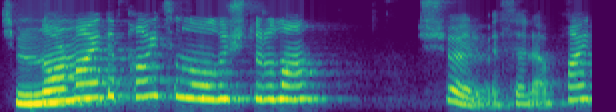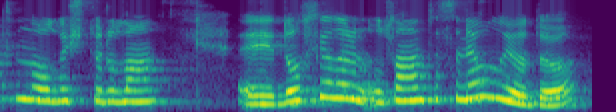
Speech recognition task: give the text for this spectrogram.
Şimdi normalde Python'la oluşturulan şöyle mesela Python'la oluşturulan e, dosyaların uzantısı ne oluyordu?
